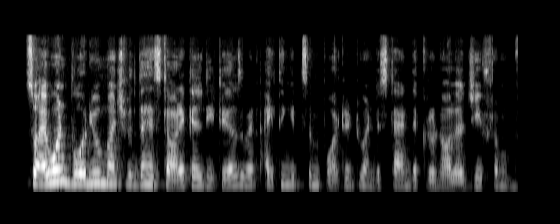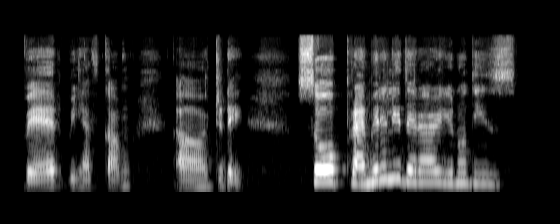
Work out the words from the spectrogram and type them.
So I won't bore you much with the historical details, but I think it's important to understand the chronology from where we have come uh, today. So primarily, there are, you know, these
